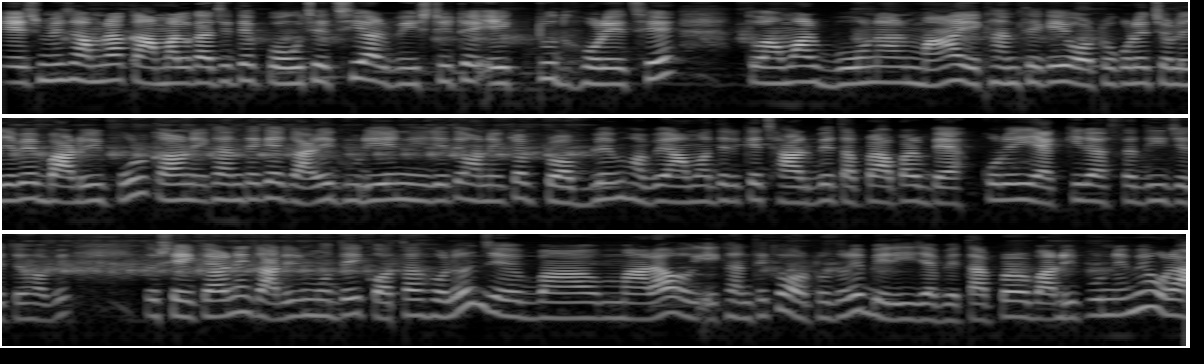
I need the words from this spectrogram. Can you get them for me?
শেষমেশ আমরা কামালগাছিতে পৌঁছেছি আর বৃষ্টিটা একটু ধরেছে। তো আমার বোন আর মা এখান থেকেই অটো করে চলে যাবে বারুইপুর, কারণ এখান থেকে গাড়ি ঘুরিয়ে নিয়ে যেতে অনেকটা প্রবলেম হবে। আমাদেরকে ছাড়বে, তারপর আবার ব্যাক করে এই একই রাস্তা দিয়ে যেতে হবে। তো সেই কারণে গাড়ির মধ্যেই কথা হলো যে মারা এখান থেকে অটো ধরে বেরিয়ে যাবে। তারপর বারুইপুর নেমে ওরা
